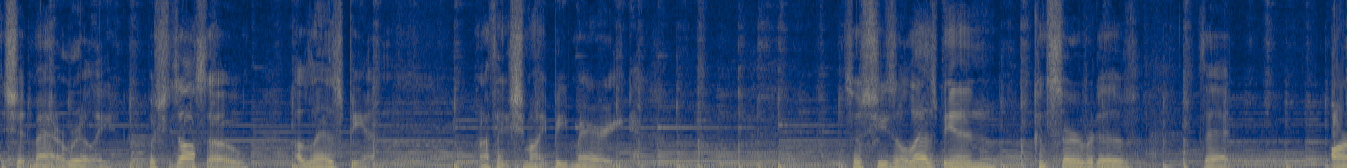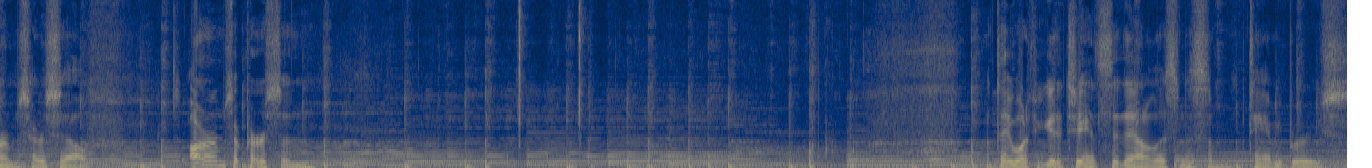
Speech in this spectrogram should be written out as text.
It shouldn't matter really. But she's also a lesbian. And I think she might be married. So she's a lesbian conservative that arms herself, arms her person tell you what, if you get a chance, sit down and listen to some Tammy Bruce.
